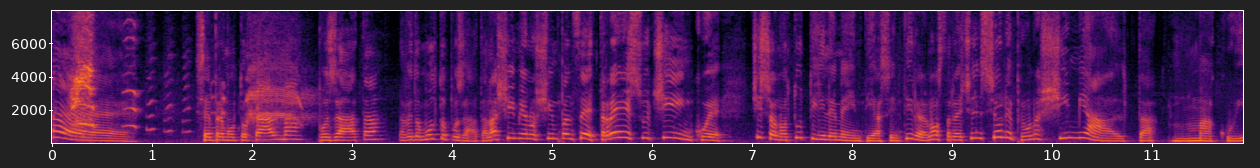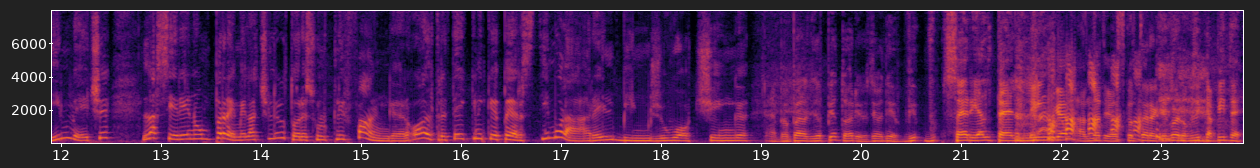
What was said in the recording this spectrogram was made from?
Eh, sempre molto calma, posata. La vedo molto posata. La scimmia e lo scimpanzé 3 su 5. Ci sono tutti gli elementi a sentire la nostra recensione per una scimmia alta, ma qui invece la serie non preme l'acceleratore sul cliffhanger o altre tecniche per stimolare il binge watching. Eh, abbiamo parlato di doppiatori, possiamo dire vi- v- serial telling, andate ad ascoltare anche quello, così capite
